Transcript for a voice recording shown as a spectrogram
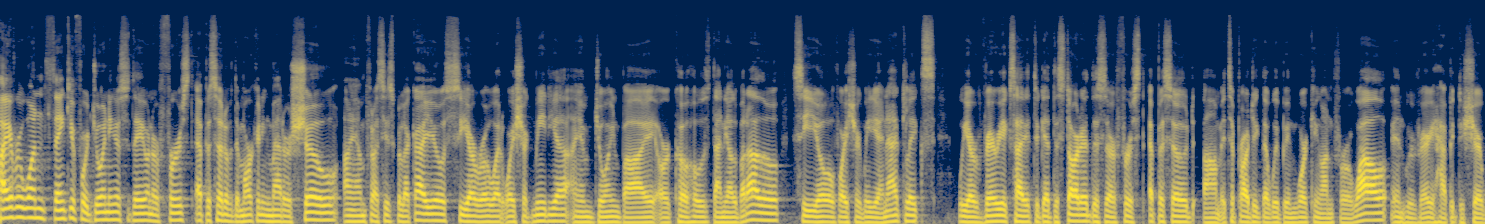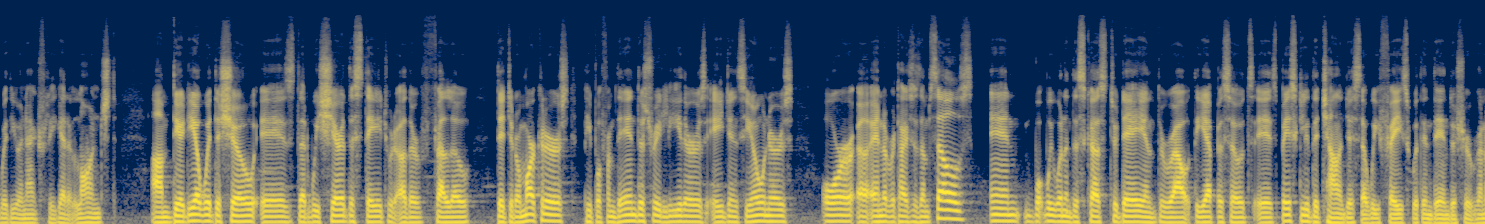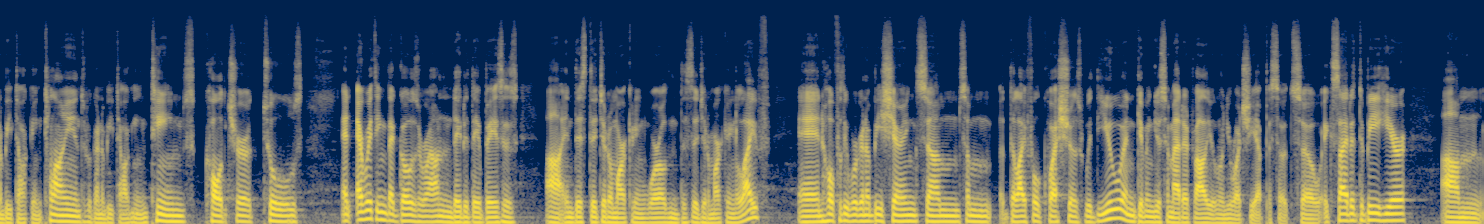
Hi, everyone. Thank you for joining us today on our first episode of the Marketing Matters Show. I am Francisco Lacayo, CRO at White Shark Media. I am joined by our co host, Daniel Alvarado, CEO of White Shark Media and AdClicks. We are very excited to get this started. This is our first episode. Um, it's a project that we've been working on for a while, and we're very happy to share with you and actually get it launched. Um, the idea with the show is that we share the stage with other fellow digital marketers, people from the industry, leaders, agency owners, or uh, and advertisers themselves. And what we want to discuss today and throughout the episodes is basically the challenges that we face within the industry. We're going to be talking clients, we're going to be talking teams, culture, tools, and everything that goes around on a day to day basis uh, in this digital marketing world, in this digital marketing life. And hopefully, we're going to be sharing some some delightful questions with you and giving you some added value when you watch the episode. So excited to be here. Um,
